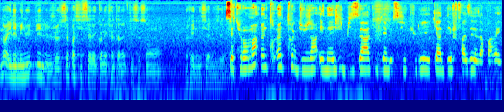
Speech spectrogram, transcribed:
Non, il est minuit pile. Je ne sais pas si c'est les connexions internet qui se sont réinitialisées. c'est sûrement un, tr- un truc du genre énergie bizarre qui vient de circuler et qui a déphasé les appareils.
